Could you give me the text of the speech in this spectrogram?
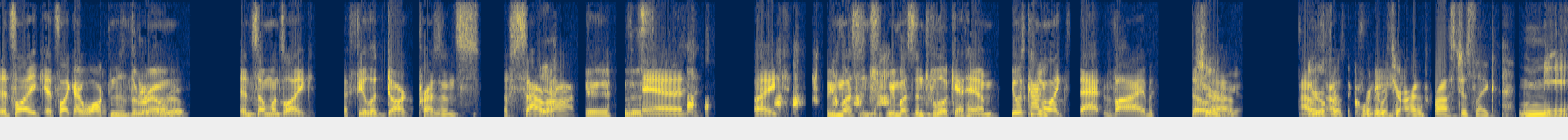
It's like it's like I walked into the Here's room and someone's like, I feel a dark presence of Sauron. This- and like we mustn't we mustn't look at him. It was kind of like that vibe. So Sure. uh, I You're was, over I at was the corner pretty- with your arms crossed, just like meh.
